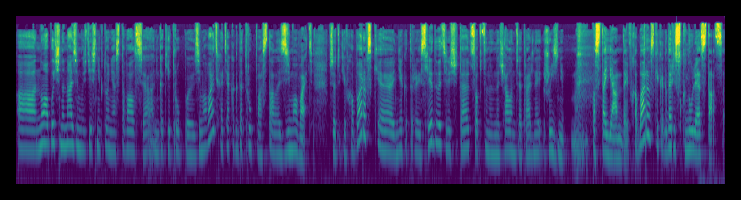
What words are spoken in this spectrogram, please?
а, но обычно на зиму здесь никто не оставался, никакие трупы зимовать, хотя когда труппа осталась зимовать, все таки в Хабаровске некоторые исследователи считают собственным началом театральной жизни постоянной в Хабаровске, когда рискнули остаться.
